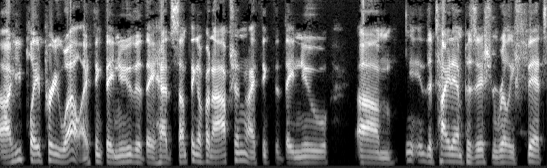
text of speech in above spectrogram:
uh, he played pretty well. I think they knew that they had something of an option. I think that they knew um, the tight end position really fit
